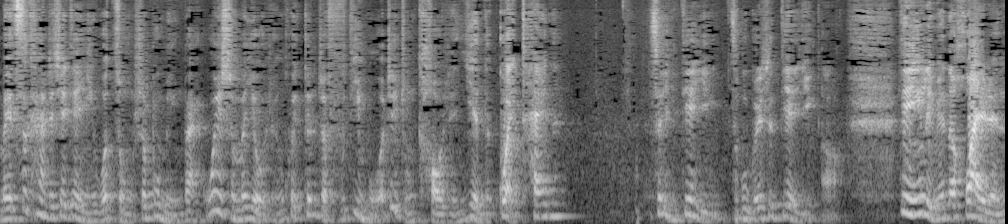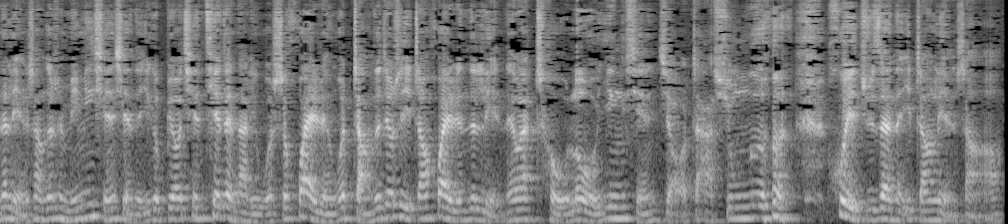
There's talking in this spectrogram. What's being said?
每次看这些电影，我总是不明白，为什么有人会跟着伏地魔这种讨人厌的怪胎呢？所以电影总归是电影啊，电影里面的坏人的脸上都是明明显显的一个标签贴在那里，我是坏人，我长得就是一张坏人的脸，对吧？丑陋、阴险、狡诈、凶恶 汇聚在那一张脸上啊。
